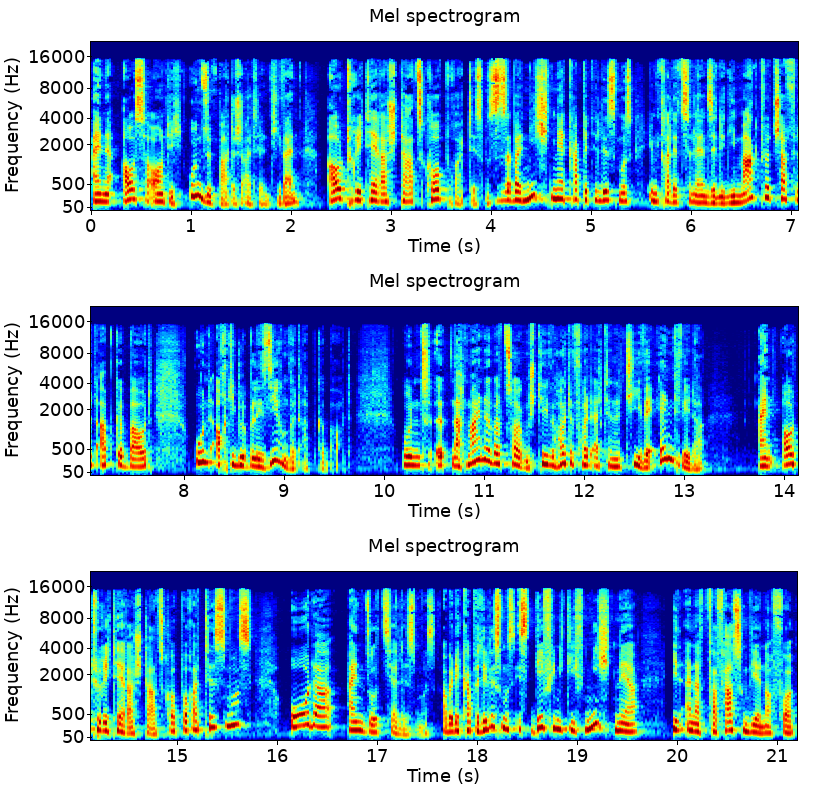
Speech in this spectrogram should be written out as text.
eine außerordentlich unsympathische Alternative, ein autoritärer Staatskooperatismus. Es ist aber nicht mehr Kapitalismus im traditionellen Sinne. Die Marktwirtschaft wird abgebaut und auch die Globalisierung wird abgebaut. Und äh, nach meiner Überzeugung stehen wir heute vor der Alternative. Entweder ein autoritärer Staatskorporatismus oder ein Sozialismus. Aber der Kapitalismus ist definitiv nicht mehr in einer Verfassung, wie er noch vor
